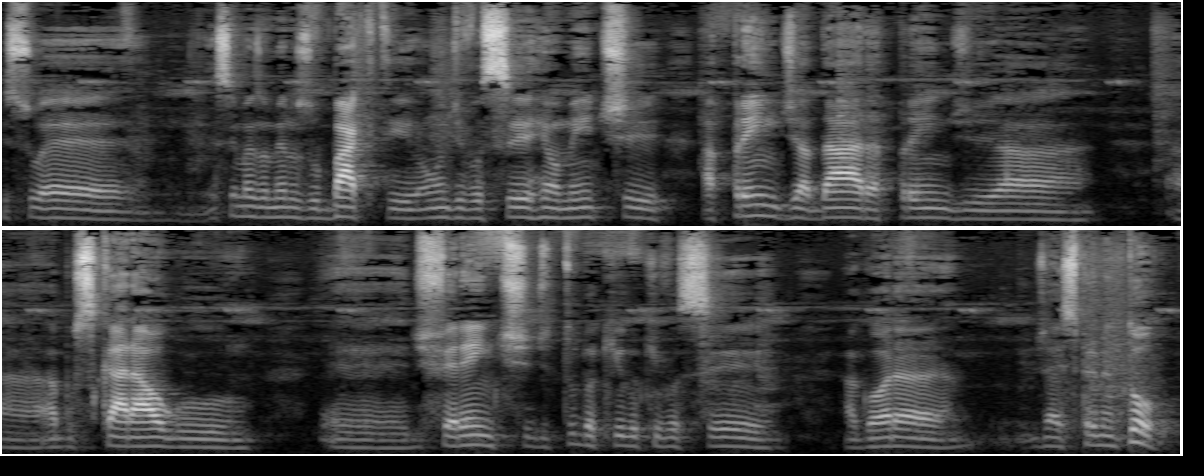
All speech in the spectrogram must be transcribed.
Isso é é mais ou menos o Bhakti, onde você realmente aprende a dar, aprende a, a, a buscar algo é, diferente de tudo aquilo que você agora já experimentou.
